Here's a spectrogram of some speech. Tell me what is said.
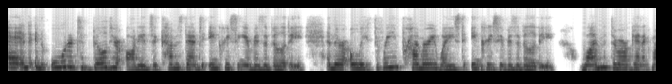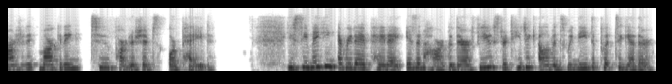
And in order to build your audience, it comes down to increasing your visibility. And there are only three primary ways to increase your visibility one, through organic marketing, two, partnerships, or paid. You see, making everyday a payday isn't hard, but there are a few strategic elements we need to put together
